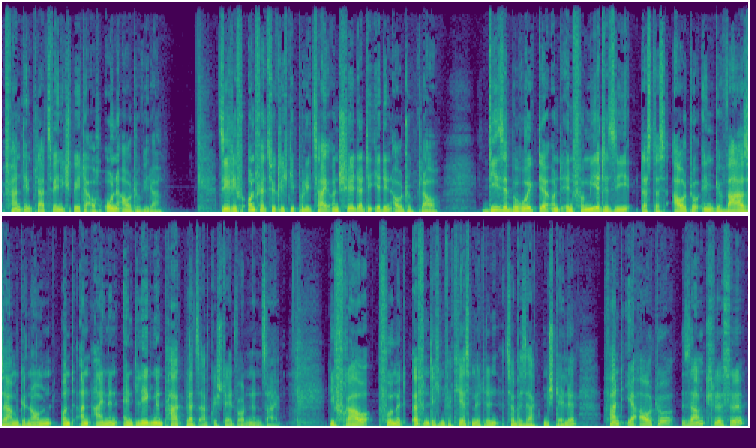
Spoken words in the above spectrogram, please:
fand den Platz wenig später auch ohne Auto wieder. Sie rief unverzüglich die Polizei und schilderte ihr den Autoklau. Diese beruhigte und informierte sie, dass das Auto in Gewahrsam genommen und an einen entlegenen Parkplatz abgestellt worden sei. Die Frau fuhr mit öffentlichen Verkehrsmitteln zur besagten Stelle, fand ihr Auto samt Schlüssel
